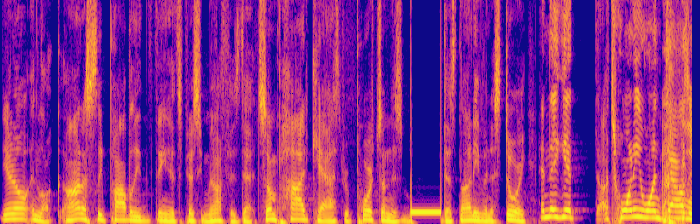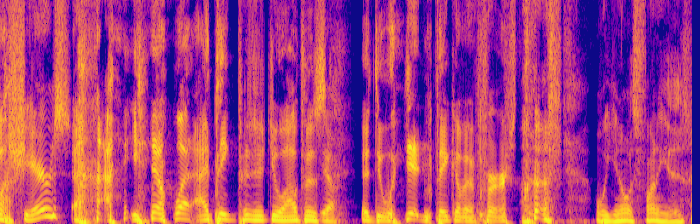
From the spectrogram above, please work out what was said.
You know, and look, honestly, probably the thing that's pissing me off is that some podcast reports on this b- that's not even a story, and they get uh, twenty-one thousand shares. you know what? I think pisses you off is Yeah. is we didn't think of it first. well, you know what's funny is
